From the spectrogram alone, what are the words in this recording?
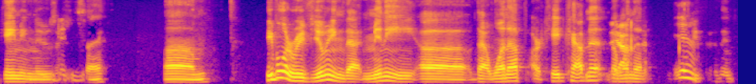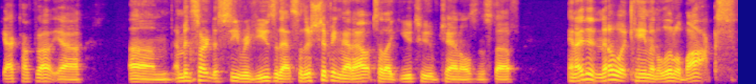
gaming news, I should say. Um, people are reviewing that mini, uh, that one up arcade cabinet, the Yeah. one that yeah. I think Gak talked about. Yeah. Um, I've been starting to see reviews of that. So they're shipping that out to like YouTube channels and stuff. And I didn't know it came in a little box.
